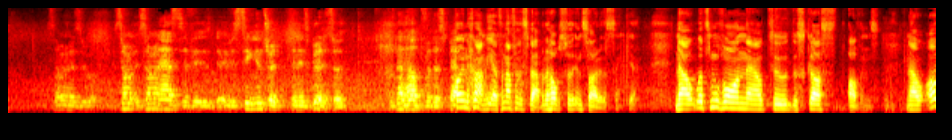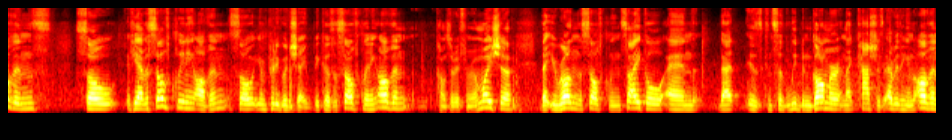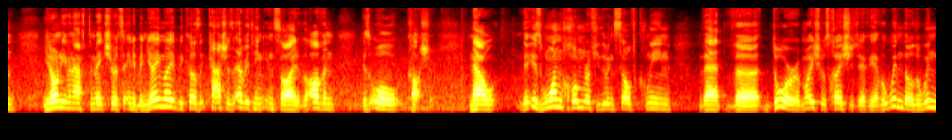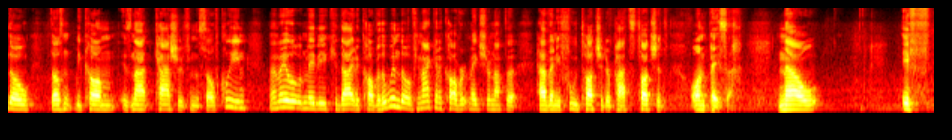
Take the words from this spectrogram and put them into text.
Someone has, someone someone asks if it's, if it's saying insert, then it's good. So it's not help for the spout. Oh, in Chlam, yeah, not for the spout, but it helps for the inside of the sink. Yeah. Now let's move on now to discuss ovens. Now ovens. So if you have a self-cleaning oven, so you're in pretty good shape because a self-cleaning oven comes already from Ramosha that you run the self-clean cycle and that is considered liben gomer and that caches everything in the oven. You don't even have to make sure it's any ben yoimei because it caches everything inside of the oven is all kosher. Now there is one chumrah if you're doing self-clean that the door, Moshe was chayshish, if you have a window, the window doesn't become, is not kashered from the self-clean, then maybe it would maybe kedai to cover the window. If you're not going to cover it, make sure not to have any food touch it or pots touch it on Pesach. Now, if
